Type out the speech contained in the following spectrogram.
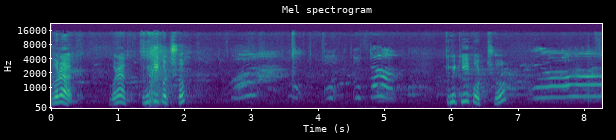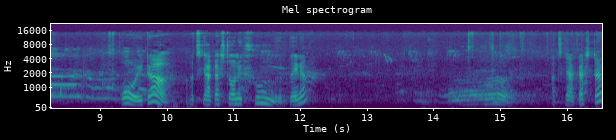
বোরাক বোরাক, তুমি কি করছ? তুমি কি করছ? ও, এটা? আজকে আকাশটা অনেক সুন্দর, তাই না? আজকে আকাশটা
